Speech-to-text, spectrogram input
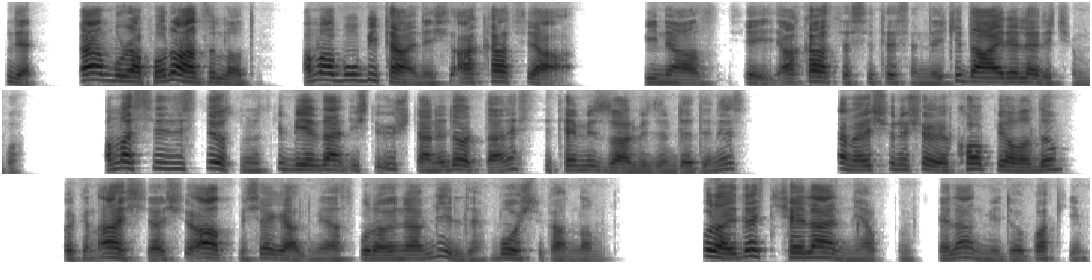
Şimdi ben bu raporu hazırladım. Ama bu bir tane işte Akasya binası şey Akasya sitesindeki daireler için bu. Ama siz istiyorsunuz ki birden işte 3 tane 4 tane sitemiz var bizim dediniz. Hemen şunu şöyle kopyaladım. Bakın aşağı şu 60'a geldim. Ya bura önemli değil de boşluk anlamında. Burayı da çelen yaptım. Çelen miydi o? Bakayım.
